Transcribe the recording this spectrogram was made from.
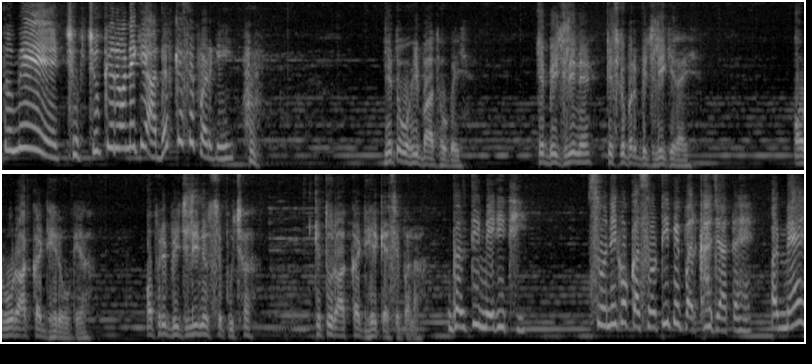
तुम्हें छुप छुप के रोने की आदत कैसे पड़ गई? ये तो वही बात हो गई कि बिजली ने किसके ऊपर बिजली गिराई और वो राग का ढेर हो गया। और फिर बिजली ने उससे पूछा कि तू राग का ढेर कैसे बना? गलती मेरी थी। सोने को कसौटी पे परखा जाता है और मैं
